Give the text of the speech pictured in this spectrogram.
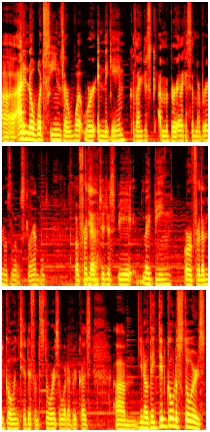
uh, I didn't know what scenes or what were in the game because I just I'm a like I said my brain was a little scrambled. But for them to just be like being or for them going to different stores or whatever because um, you know they did go to stores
